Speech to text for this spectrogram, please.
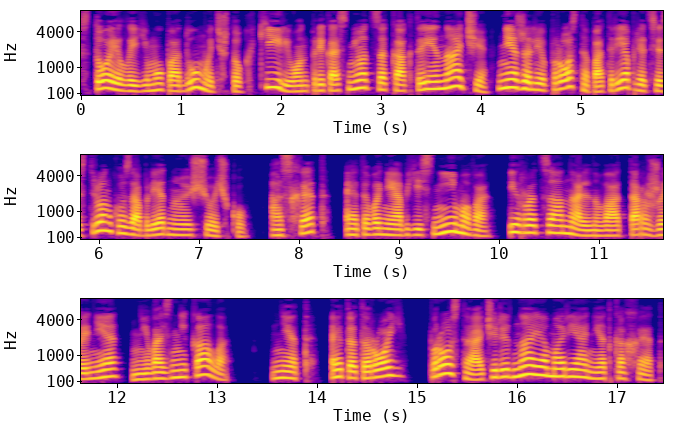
Стоило ему подумать, что к Кире он прикоснется как-то иначе, нежели просто потреплет сестренку за бледную щечку. А с Хэт этого необъяснимого, иррационального отторжения не возникало. Нет, этот Рой — просто очередная марионетка Хэт.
